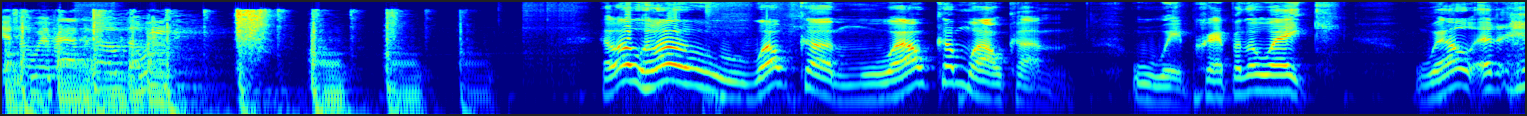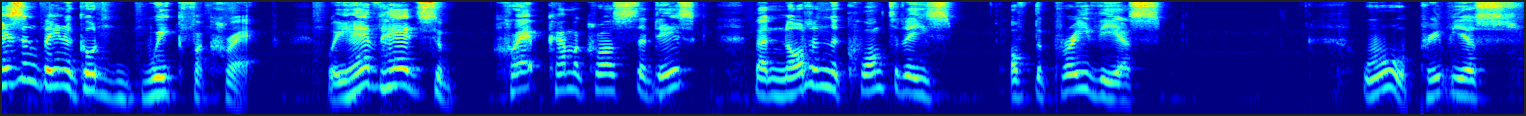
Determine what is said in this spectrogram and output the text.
It's a web app of the week. Hello, hello, welcome, welcome, welcome. Web Crap of the Week. Well, it hasn't been a good week for crap. We have had some crap come across the desk, but not in the quantities of the previous oh, previous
